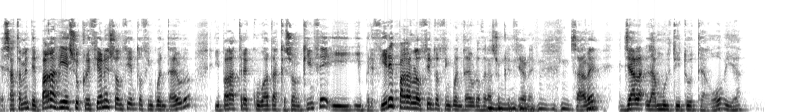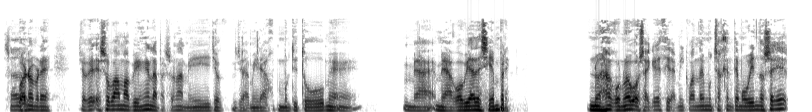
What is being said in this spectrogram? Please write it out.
exactamente, pagas 10 suscripciones, son 150 euros, y pagas tres cubatas que son 15, y, y prefieres pagar los 150 euros de las suscripciones, ¿sabes? Ya la, la multitud te agobia. ¿sabes? Bueno, hombre, yo que eso va más bien en la persona. A mí, yo, ya mira, multitud me, me, me agobia de siempre. No es algo nuevo, o sea, quiero decir, a mí cuando hay mucha gente moviéndose,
